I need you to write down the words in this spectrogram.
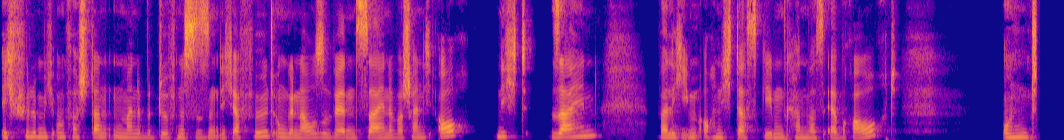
Ich fühle mich unverstanden, meine Bedürfnisse sind nicht erfüllt und genauso werden es seine wahrscheinlich auch nicht sein weil ich ihm auch nicht das geben kann, was er braucht. Und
